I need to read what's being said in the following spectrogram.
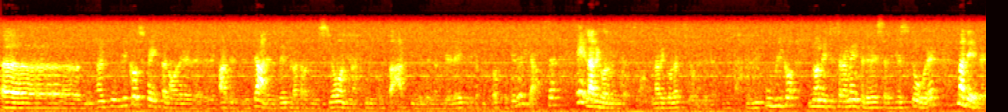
eh, al pubblico spettano le, le, parti essenziali, ad esempio la trasmissione in alcuni comparti dell'energia elettrica piuttosto che del gas e la regolamentazione, la regolazione delle attività. Quindi il pubblico non necessariamente deve essere gestore, ma deve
